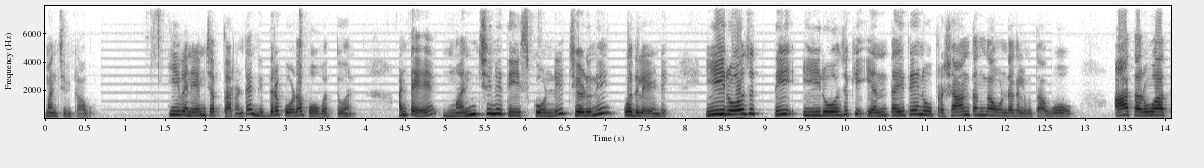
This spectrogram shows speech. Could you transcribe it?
మంచివి కావు. ఈవెన్ ఏం చెప్తారంటే నిద్ర కూడా పోవద్దు అని. అంటే మంచిని తీసుకోండి చెడుని వదిలేయండి. ఈ రోజుది ఈ రోజుకి ఎంతైతే నువ్వు ప్రశాంతంగా ఉండగలుగుతావో ఆ తరువాత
